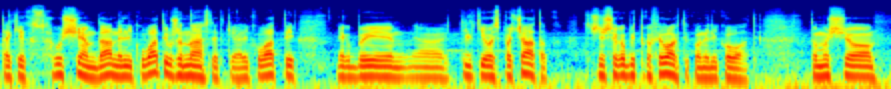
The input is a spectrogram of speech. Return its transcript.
так як з хрущем, да? не лікувати вже наслідки, а лікувати якби, е, тільки ось початок. Точніше робити профілактику, а не лікувати. Тому що е,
